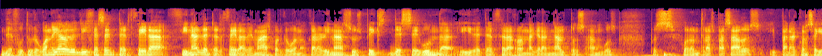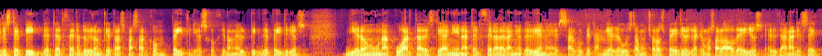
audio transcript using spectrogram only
de futuro. Cuando ya lo eliges en tercera, final de tercera además, porque bueno, Carolina sus picks de segunda y de tercera ronda que eran altos ambos, pues fueron traspasados y para conseguir este pick de tercera tuvieron que traspasar con Patriots. Cogieron el pick de Patriots, dieron una cuarta de este año y una tercera del año que viene. Es algo que también le gusta mucho a los Patriots, ya que hemos hablado de ellos, el ganar ese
